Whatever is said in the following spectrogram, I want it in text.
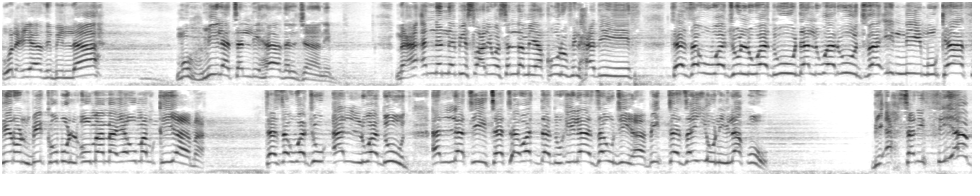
والعياذ بالله مهملة لهذا الجانب. مع أن النبي صلى الله عليه وسلم يقول في الحديث تزوجوا الودود الولود فإني مكاثر بكم الأمم يوم القيامة. تزوجوا الودود التي تتودد إلى زوجها بالتزين له. بأحسن الثياب.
